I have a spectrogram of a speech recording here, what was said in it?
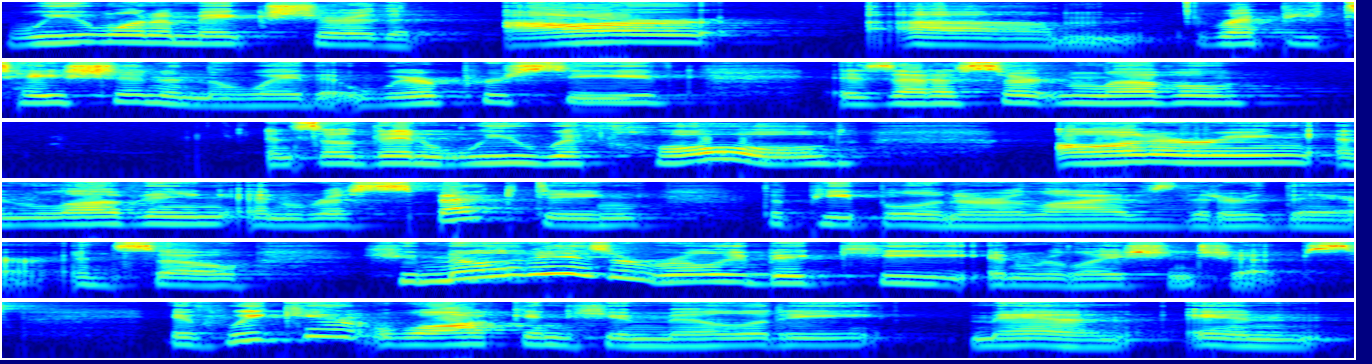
we want to make sure that our um, reputation and the way that we're perceived is at a certain level and so then we withhold honoring and loving and respecting the people in our lives that are there. And so, humility is a really big key in relationships. If we can't walk in humility, man, in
